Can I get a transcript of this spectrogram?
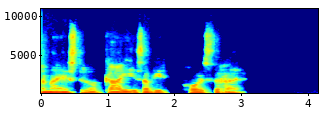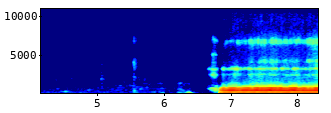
Al maestro. Kai es abrir, jo es cerrar. Ho.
